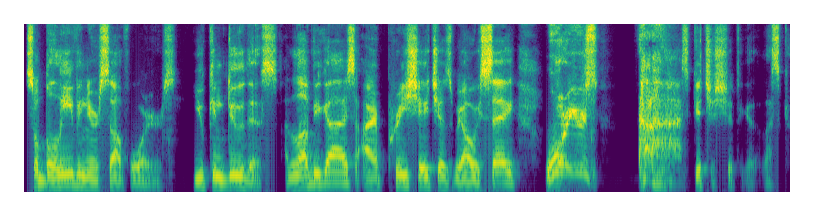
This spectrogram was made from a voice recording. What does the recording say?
So believe in yourself, Warriors. You can do this. I love you guys. I appreciate you. As we always say, Warriors, let's get your shit together. Let's go.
